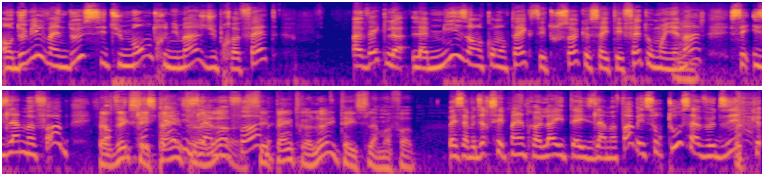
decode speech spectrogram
en 2022, si tu montres une image du prophète avec la, la mise en contexte et tout ça que ça a été fait au Moyen Âge, c'est islamophobe. Ça veut dire que ces peintres-là, peintres-là étaient islamophobes. Ben, ça veut dire que ces peintres-là étaient islamophobes et surtout, ça veut dire que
